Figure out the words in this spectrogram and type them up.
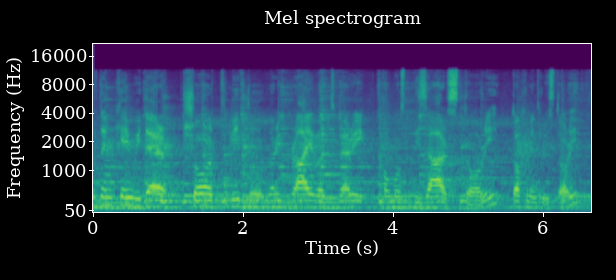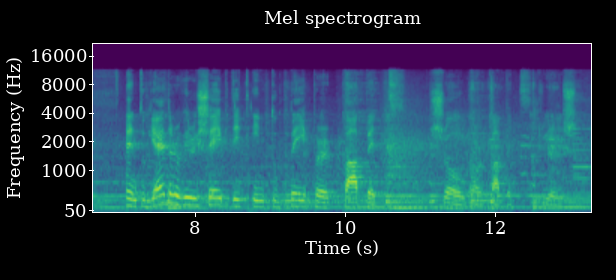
of them came with their short, little, very private, very almost bizarre story, documentary story. And together we reshaped it into paper puppet show or puppet creation.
